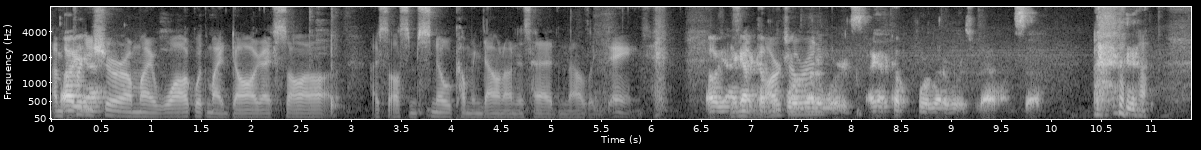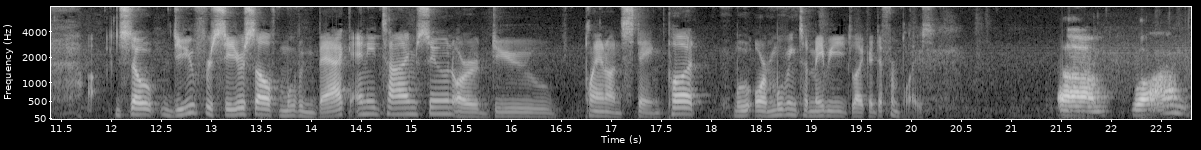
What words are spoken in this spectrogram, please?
I'm oh, pretty yeah. sure on my walk with my dog, I saw I saw some snow coming down on his head, and I was like, "Dang." Oh yeah, I got a couple four already? letter words. I got a couple four letter words for that one. So. so, do you foresee yourself moving back anytime soon, or do you plan on staying put? or moving to maybe like a different place? Um, well, I'm,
